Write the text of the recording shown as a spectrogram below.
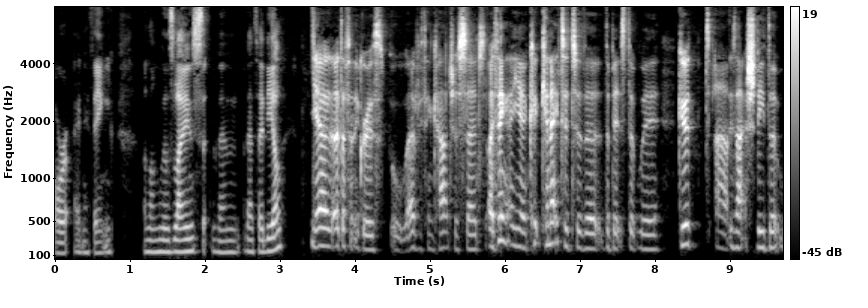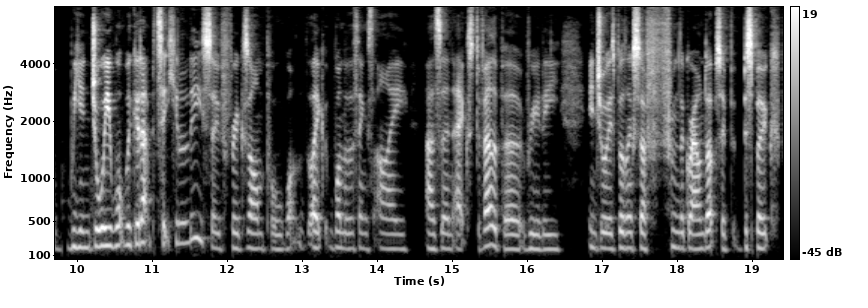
or anything along those lines then that's ideal yeah, I definitely agree with everything Kat just said. I think you know, c- connected to the the bits that we're good at is actually that we enjoy what we're good at particularly. So, for example, what like one of the things I as an ex developer really enjoys building stuff from the ground up, so bespoke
